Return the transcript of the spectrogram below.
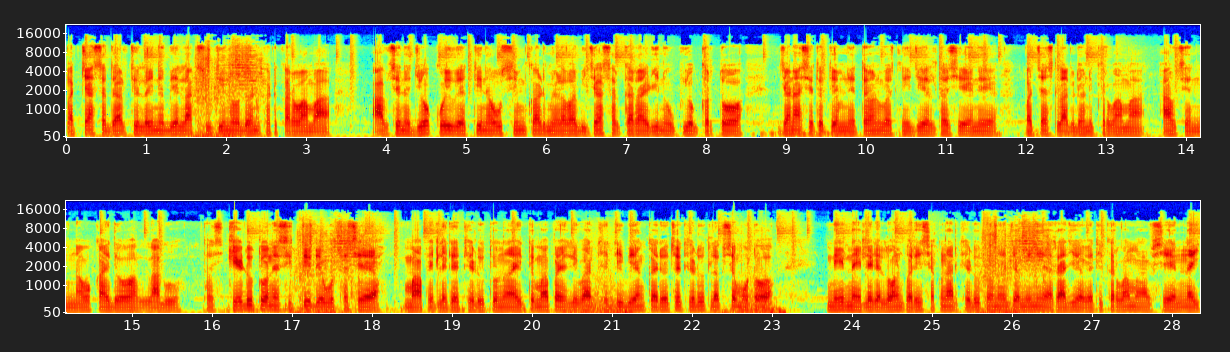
પચાસ હજારથી લઈને બે લાખ સુધીનો દંડ ફટકારવામાં આવશે ને જો કોઈ વ્યક્તિ નવું સિમ કાર્ડ મેળવવા બીજા સરકાર આઈડીનો ઉપયોગ કરતો જણાશે તો તેમને ત્રણ વર્ષની જેલ થશે અને પચાસ લાખ દંડ કરવામાં આવશે નવો કાયદો લાગુ થશે. ખેડૂતોને સિત્તેર દેવું થશે. માફ એટલે કે ખેડૂતોના હિતમાં પહેલીવાર ખેતી બેંક કર્યો છે. ખેડૂત લક્ષ્ય મોટો નિર્ણય એટલે કે લોન ભરી શકનાર ખેડૂતોને જમીનની હરાજી હવેથી કરવામાં આવશે નહીં.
